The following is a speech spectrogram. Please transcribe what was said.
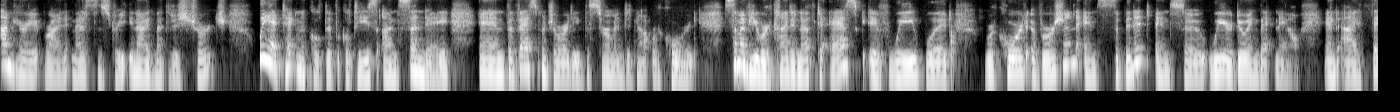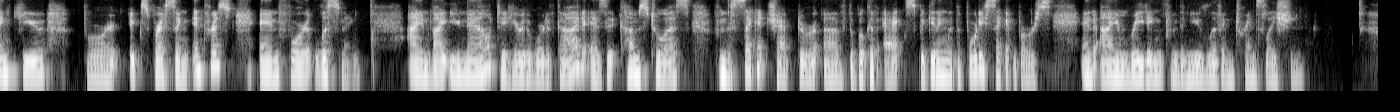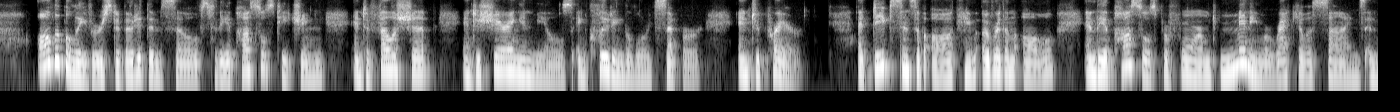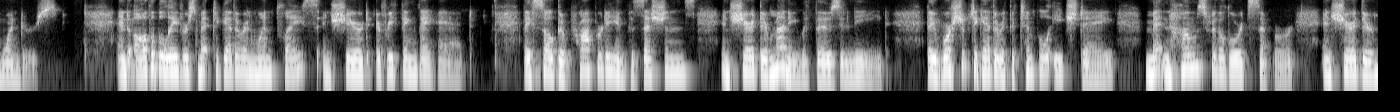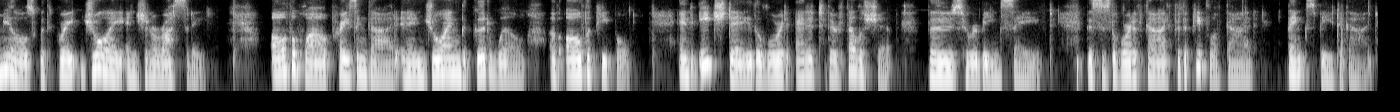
I'm Harriet Bryan at Madison Street United Methodist Church. We had technical difficulties on Sunday, and the vast majority of the sermon did not record. Some of you were kind enough to ask if we would record a version and submit it, and so we are doing that now. And I thank you for expressing interest and for listening. I invite you now to hear the Word of God as it comes to us from the second chapter of the book of Acts, beginning with the 42nd verse, and I am reading from the New Living Translation. All the believers devoted themselves to the apostles' teaching and to fellowship and to sharing in meals, including the Lord's Supper, and to prayer. A deep sense of awe came over them all, and the apostles performed many miraculous signs and wonders. And all the believers met together in one place and shared everything they had. They sold their property and possessions and shared their money with those in need. They worshiped together at the temple each day, met in homes for the Lord's Supper, and shared their meals with great joy and generosity all the while praising God and enjoying the goodwill of all the people. And each day the Lord added to their fellowship those who were being saved. This is the word of God for the people of God. Thanks be to God.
